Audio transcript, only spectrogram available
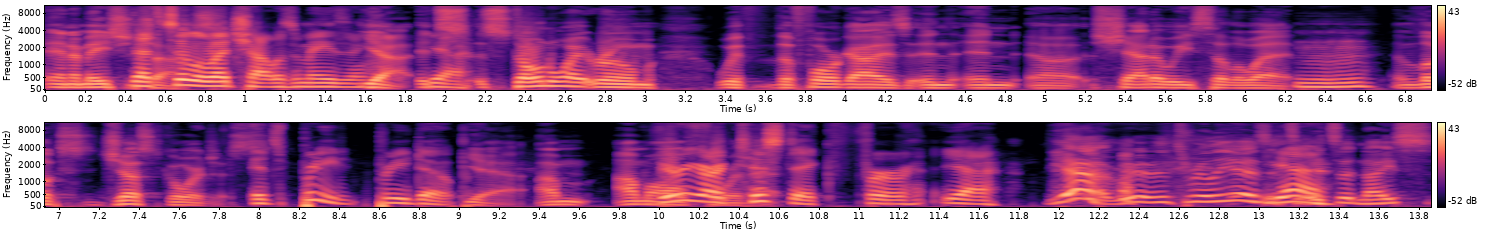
animation That shots. silhouette shot was amazing. Yeah, it's a stone white room with the four guys in in uh, shadowy silhouette. Mm-hmm. It looks just gorgeous. it's pretty pretty dope. yeah, I'm I'm all Very for that. artistic for yeah. Yeah, it it really is. It's, Yeah. it's a nice.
